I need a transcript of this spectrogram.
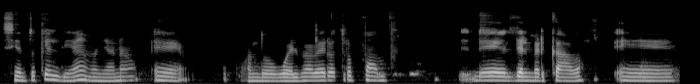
siento que el día de mañana, eh, cuando vuelva a haber otro pump del mercado, eh,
